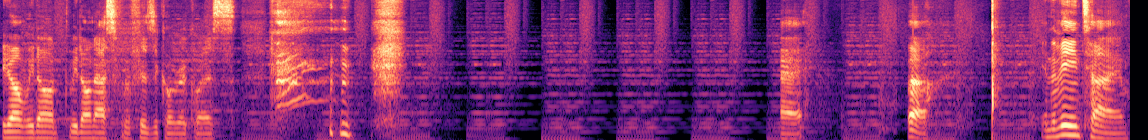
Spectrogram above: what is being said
we don't we don't we don't ask for physical requests. Alright. Well, in the meantime,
